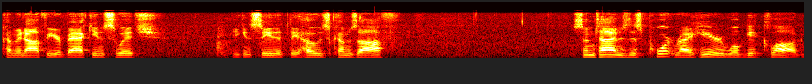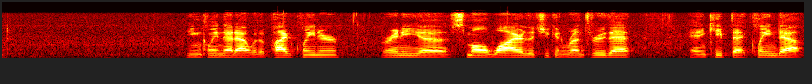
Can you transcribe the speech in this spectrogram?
coming off of your vacuum switch you can see that the hose comes off. Sometimes this port right here will get clogged. You can clean that out with a pipe cleaner or any uh, small wire that you can run through that and keep that cleaned out.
